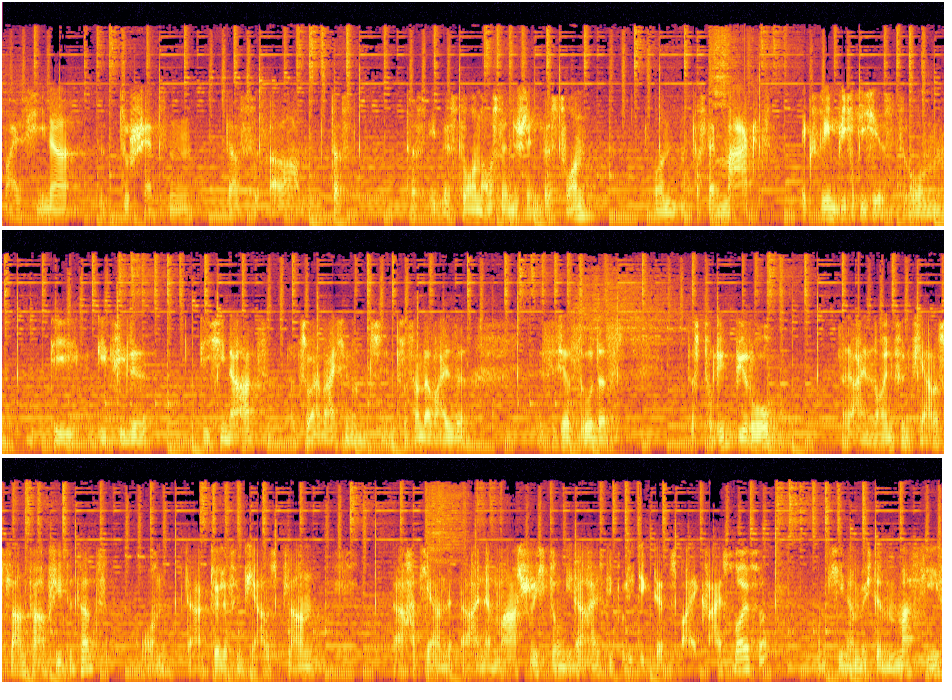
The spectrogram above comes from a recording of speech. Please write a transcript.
weiß China zu schätzen, dass, äh, dass, dass Investoren, ausländische Investoren und dass der Markt extrem wichtig ist, um die, die Ziele, die China hat, zu erreichen. Und interessanterweise ist es ja so, dass das Politbüro einen neuen Fünfjahresplan verabschiedet hat. Und der aktuelle Fünfjahresplan hat ja eine Marschrichtung, die da heißt die Politik der zwei Kreisläufe. Und China möchte massiv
